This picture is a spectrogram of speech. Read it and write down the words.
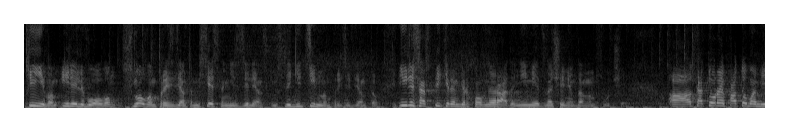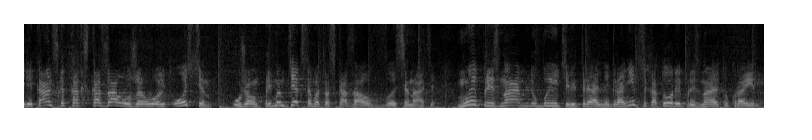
Киевом или Львовом с новым президентом, естественно, не с Зеленским, с легитимным президентом, или со спикером Верховной Рады, не имеет значения в данном случае, а, которая потом американцы, как, как сказал уже Ллойд Остин, уже он прямым текстом это сказал в Сенате, мы признаем любые территориальные границы, которые признает Украина.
